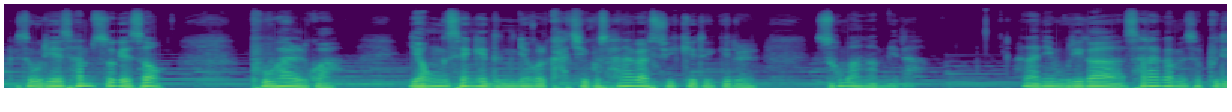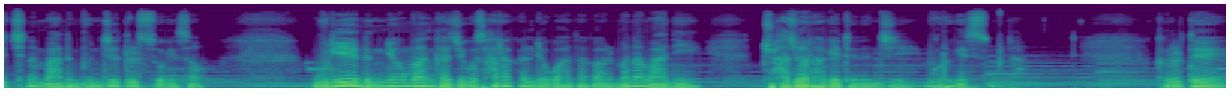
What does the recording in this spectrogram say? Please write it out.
그래서 우리의 삶 속에서 부활과 영생의 능력을 가지고 살아갈 수 있게 되기를 소망합니다. 하나님, 우리가 살아가면서 부딪히는 많은 문제들 속에서 우리의 능력만 가지고 살아가려고 하다가 얼마나 많이 좌절하게 되는지 모르겠습니다. 그럴 때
